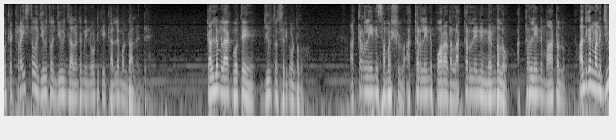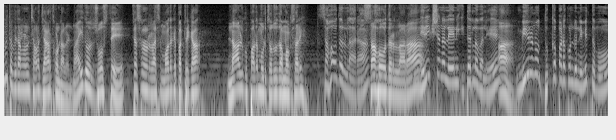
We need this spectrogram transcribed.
ఒక క్రైస్తవ జీవితం జీవించాలంటే మీ నోటికి కళ్ళెం ఉండాలండి కళ్ళెం లేకపోతే జీవితం సరిగా ఉండదు. అక్కర్లేని సమస్యలు అక్కర్లేని పోరాటాలు అక్కర్లేని నిందలు అక్కర్లేని మాటలు. అందుకని మన జీవిత విధానంలో చాలా జాగ్రత్తగా ఉండాలండి. ఐదో చూస్తే తెసలో రాసిన మొదటి పత్రిక నాలుగు పదమూడు చదువుదాం ఒకసారి? సహోదరులారా సహోదరులారా నిరీక్షణ లేని ఇతరుల వలె. మీరును దుఃఖపడకుండా నిమిత్తము.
